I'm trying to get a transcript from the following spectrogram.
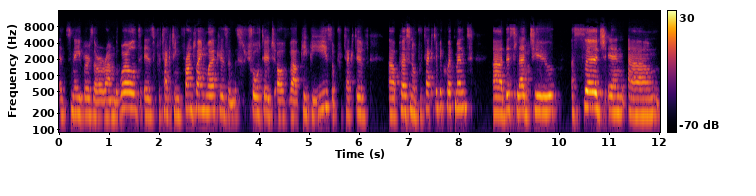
its neighbors or around the world, is protecting frontline workers and the shortage of uh, PPEs or protective, uh, personal protective equipment. Uh, this led to a surge in, um,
